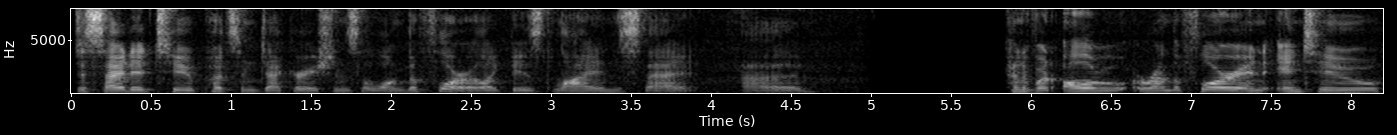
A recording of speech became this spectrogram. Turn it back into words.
decided to put some decorations along the floor, like these lines that uh, kind of went all around the floor and into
